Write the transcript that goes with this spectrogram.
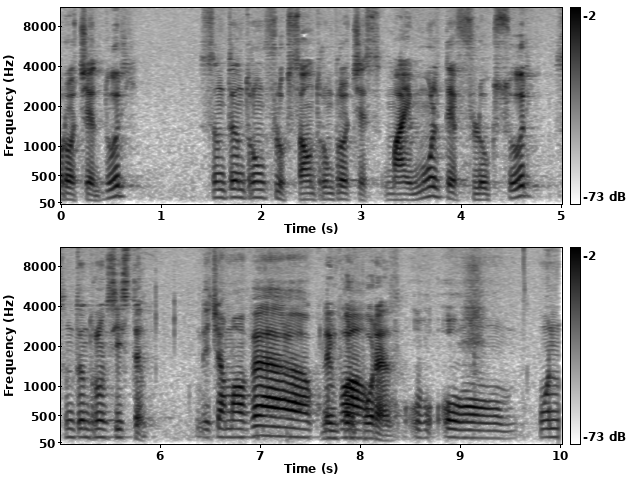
proceduri sunt într-un flux sau într-un proces. Mai multe fluxuri sunt într-un sistem. Deci am avea Le cumva incorporează. o, o, un,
